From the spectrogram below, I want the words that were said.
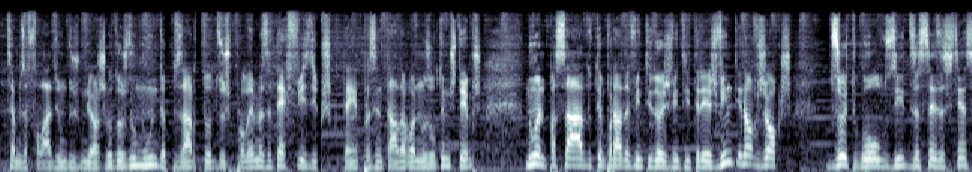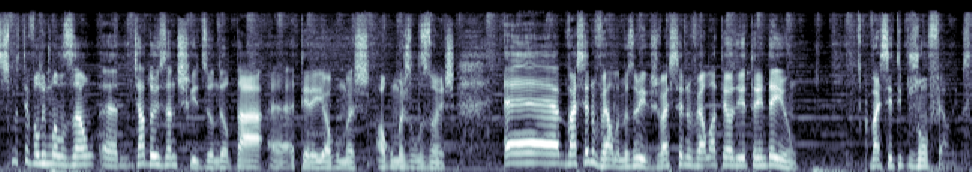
estamos a falar de um dos melhores jogadores do mundo, apesar de todos os problemas, até físicos, que tem apresentado agora nos últimos tempos. No ano passado, temporada 22-23, 29 jogos, 18 golos e 16 assistências, mas teve ali uma lesão uh, já dois anos seguidos, onde ele está uh, a ter aí algumas, algumas lesões. Uh, vai ser novela, meus amigos, vai ser novela até o dia 31. Vai ser tipo João Félix.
